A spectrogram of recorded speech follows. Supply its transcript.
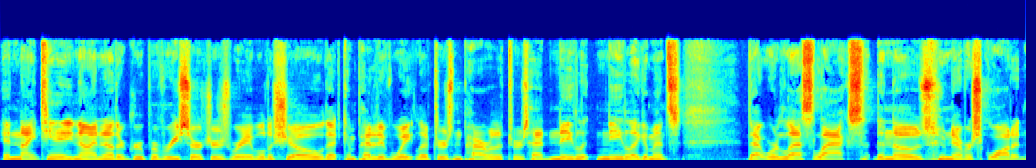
In 1989, another group of researchers were able to show that competitive weightlifters and powerlifters had knee, knee ligaments that were less lax than those who never squatted.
